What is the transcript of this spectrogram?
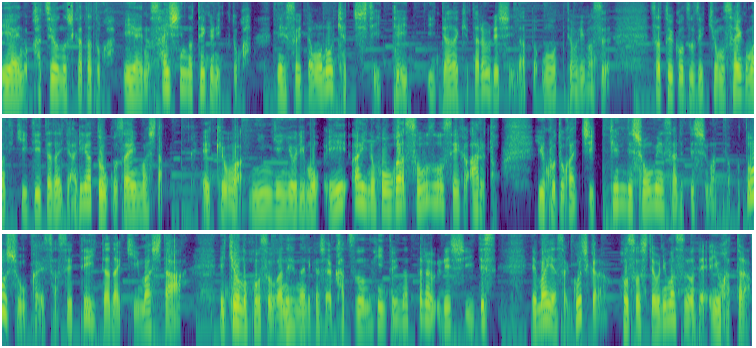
AI の活用の仕方とか、AI の最新のテクニックとか、ね、そういったものをキャッチしていっていただけたら嬉しいなと思っております。さあ、ということで今日も最後まで聞いていただいてありがとうございました。今日は人間よりも AI の方が創造性があるということが実験で証明されてしまったことを紹介させていただきました。今日の放送がね、何かしら活動のヒントになったら嬉しいです。毎朝5時から放送しておりますので、よかったら、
